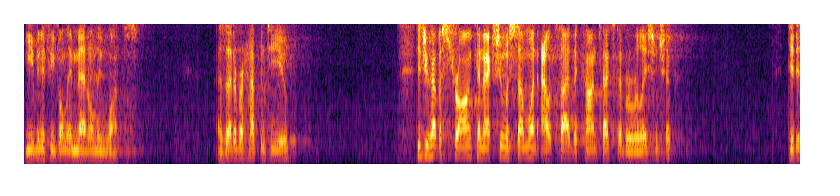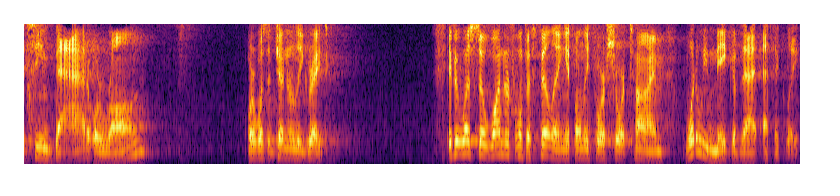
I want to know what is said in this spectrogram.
even if you've only met only once. Has that ever happened to you? Did you have a strong connection with someone outside the context of a relationship? Did it seem bad or wrong? Or was it generally great? If it was so wonderful and fulfilling, if only for a short time, what do we make of that ethically?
